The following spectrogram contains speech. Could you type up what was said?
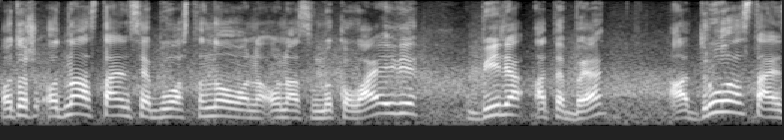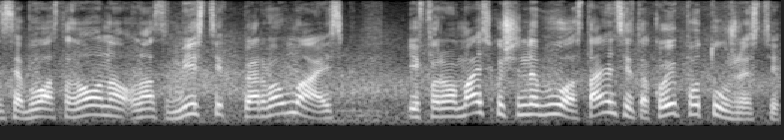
Отож, одна станція була встановлена у нас в Миколаєві біля АТБ, а друга станція була встановлена у нас в місті Первомайськ. І в Первомайську ще не було станції такої потужності.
